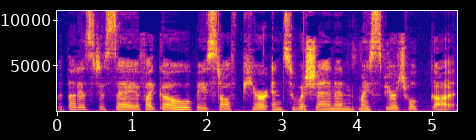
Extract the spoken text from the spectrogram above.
But that is to say, if I go based off pure intuition and my spiritual gut,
